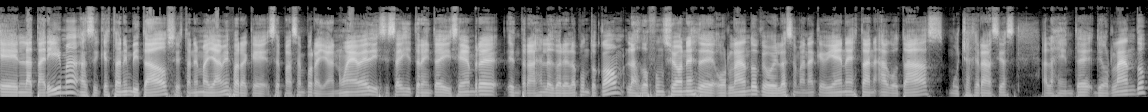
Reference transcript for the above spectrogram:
en la tarima, así que están invitados si están en Miami para que se pasen por allá. 9, 16 y 30 de diciembre, entradas en ledvarela.com. Las dos funciones de Orlando que hoy la semana que viene están agotadas. Muchas gracias a la gente de Orlando.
